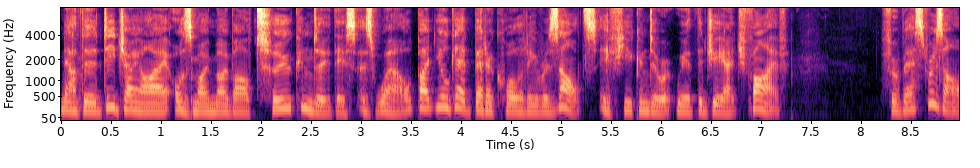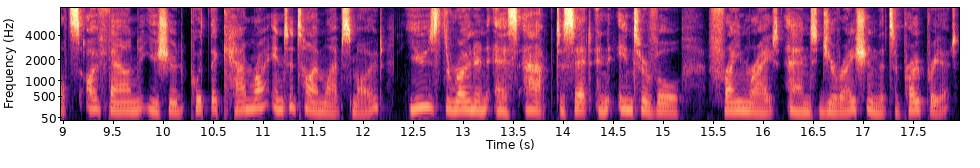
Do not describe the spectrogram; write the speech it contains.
Now, the DJI Osmo Mobile 2 can do this as well, but you'll get better quality results if you can do it with the GH5. For best results, I've found you should put the camera into time-lapse mode, use the Ronin S app to set an interval, frame rate, and duration that's appropriate,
